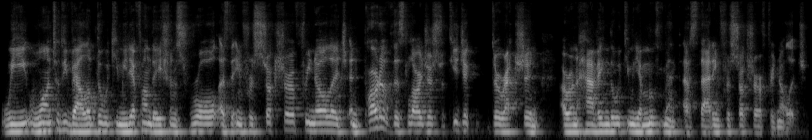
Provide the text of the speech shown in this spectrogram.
We want to develop the Wikimedia Foundation's role as the infrastructure of free knowledge and part of this larger strategic direction around having the Wikimedia movement as that infrastructure of free knowledge.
